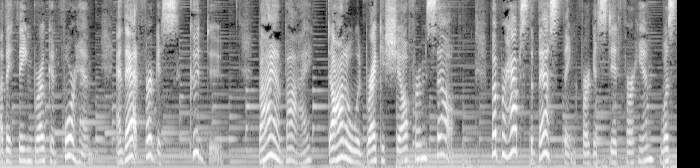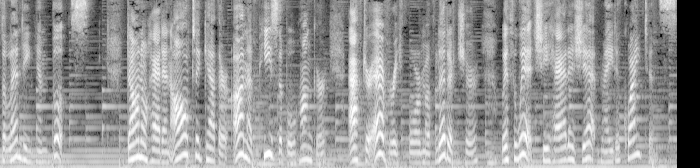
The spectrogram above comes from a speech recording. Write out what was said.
of a thing broken for him, and that Fergus could do. By and by, Donal would break his shell for himself. But perhaps the best thing Fergus did for him was the lending him books. Donal had an altogether unappeasable hunger after every form of literature with which he had as yet made acquaintance.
